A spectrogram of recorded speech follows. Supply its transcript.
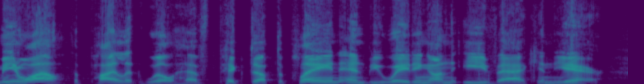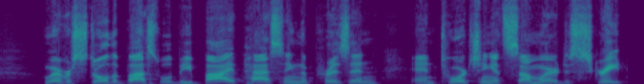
Meanwhile, the pilot will have picked up the plane and be waiting on the evac in the air. Whoever stole the bus will be bypassing the prison and torching it somewhere discreet.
